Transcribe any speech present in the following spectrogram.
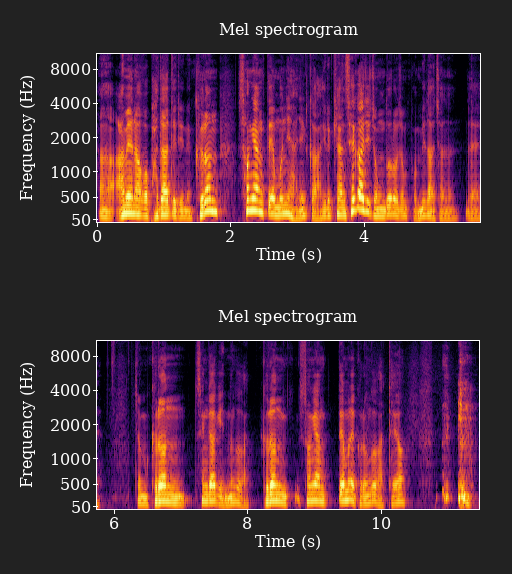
아, 아멘하고 받아들이는 그런 성향 때문이 아닐까. 이렇게 한 세 가지 정도로 좀 봅니다, 저는. 네. 좀 그런 생각이 있는 것 같, 그런 성향 때문에 그런 것 같아요.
